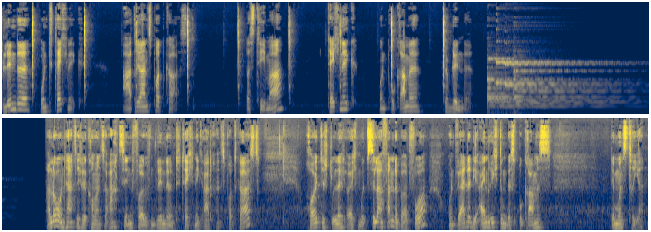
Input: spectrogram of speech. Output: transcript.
Blinde und Technik. Adrians Podcast. Das Thema Technik und Programme für Blinde. Hallo und herzlich willkommen zur 18. Folge von Blinde und Technik Adrians Podcast. Heute stelle ich euch Mozilla Thunderbird vor und werde die Einrichtung des Programmes demonstrieren.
